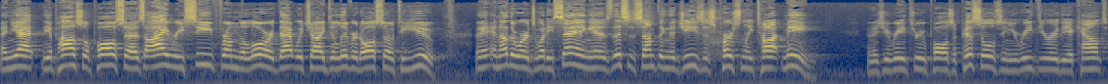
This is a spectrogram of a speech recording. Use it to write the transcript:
And yet, the Apostle Paul says, I received from the Lord that which I delivered also to you. In other words, what he's saying is, this is something that Jesus personally taught me. And as you read through Paul's epistles and you read through the account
